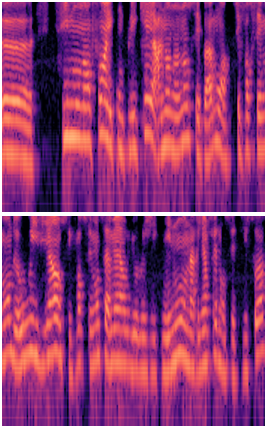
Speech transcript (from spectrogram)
euh, si mon enfant est compliqué, ah non, non, non, c'est pas moi. C'est forcément de où il vient, c'est forcément sa mère biologique. Mais nous, on n'a rien fait dans cette histoire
